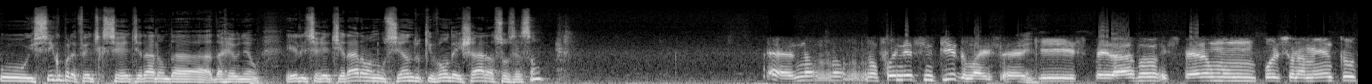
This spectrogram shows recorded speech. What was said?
Os cinco prefeitos que se retiraram da, da reunião, eles se retiraram anunciando que vão deixar a associação? É, não, não, não foi nesse sentido, mas é que esperavam, esperam um posicionamento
